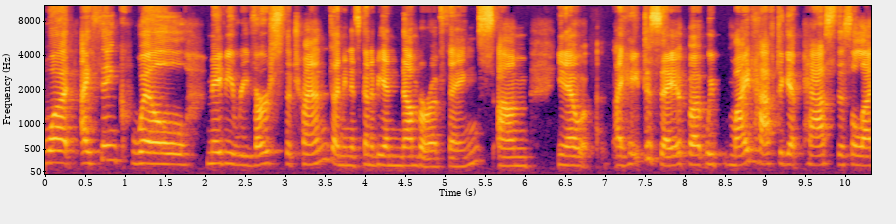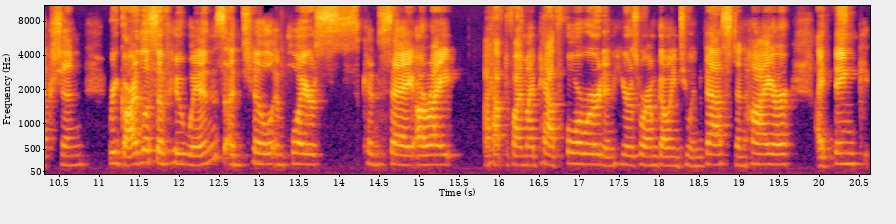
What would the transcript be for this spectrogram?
What I think will maybe reverse the trend, I mean, it's going to be a number of things. Um, you know, I hate to say it, but we might have to get past this election, regardless of who wins, until employers can say, all right, I have to find my path forward, and here's where I'm going to invest and hire. I think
